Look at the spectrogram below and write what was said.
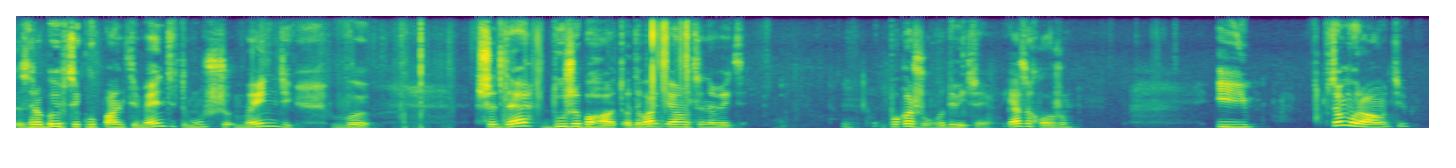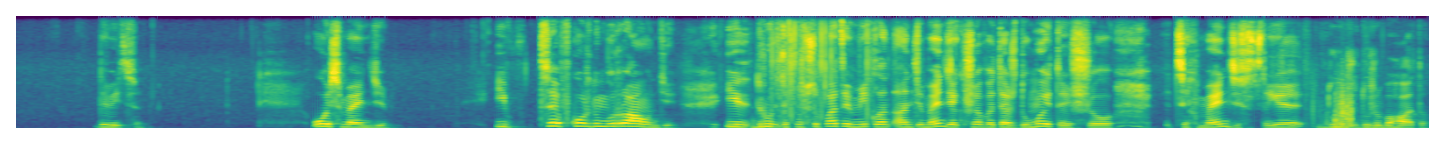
зробив цей клуб Анті-Менді, тому що Менді в ШД дуже багато. Давайте я вам це навіть покажу. От дивіться, я заходжу. І в цьому раунді, дивіться, ось Менді. І це в кожному раунді. І, друзі, якщо вступати в мій клан Анті-Менді, якщо ви теж думаєте, що цих Менді стає дуже-дуже багато.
